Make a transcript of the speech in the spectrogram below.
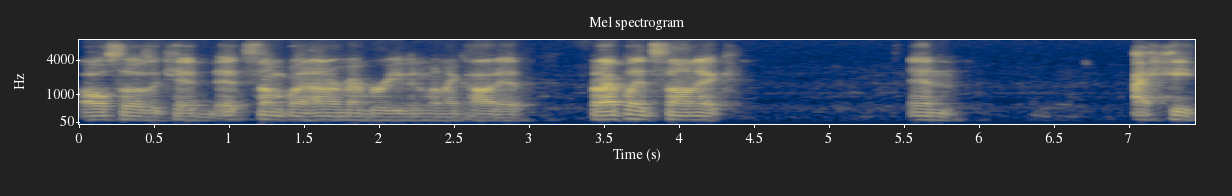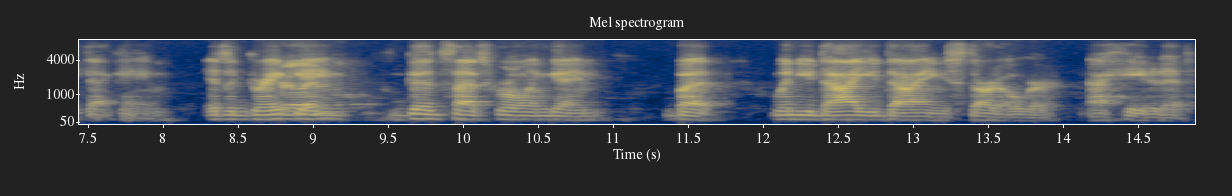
also as a kid. At some point, I don't remember even when I got it, but I played Sonic, and I hate that game. It's a great Really? game, good side-scrolling game, but when you die, you die and you start over. I hated it.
